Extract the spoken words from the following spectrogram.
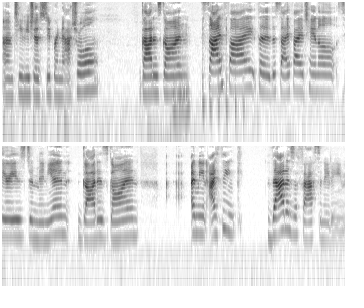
um, TV show Supernatural, God is gone. sci-fi the the sci-fi channel series Dominion, God is Gone. I mean, I think that is a fascinating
